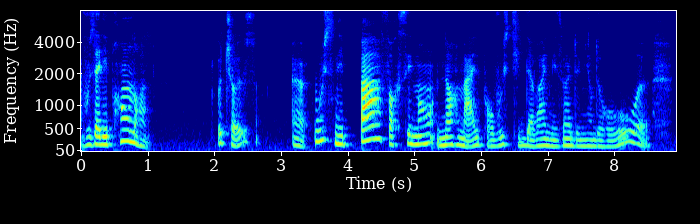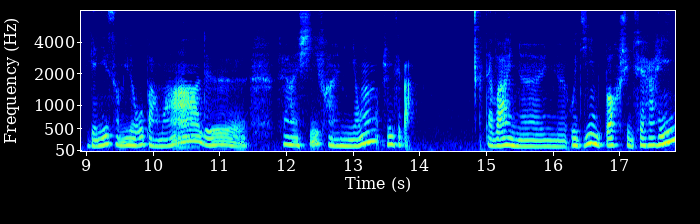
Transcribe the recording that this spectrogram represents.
vous allez prendre autre chose, euh, où ce n'est pas forcément normal pour vous, style d'avoir une maison à 2 millions d'euros, euh, de gagner 100 000 euros par mois, de faire un chiffre à un million, je ne sais pas. D'avoir une, une, Audi, une Porsche, une Ferrari,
